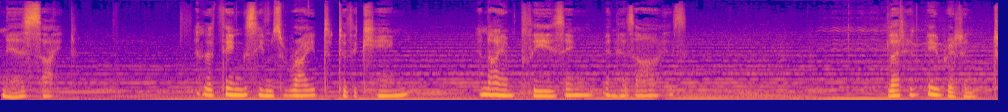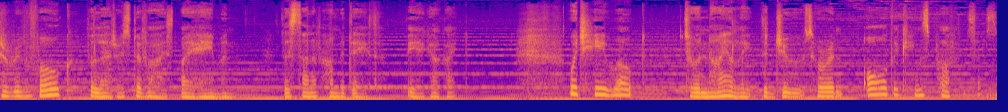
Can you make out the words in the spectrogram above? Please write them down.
in his sight, and the thing seems right to the king, and I am pleasing in his eyes, let it be written to revoke the letters devised by Haman, the son of Hammedatha the Agagite, which he wrote to annihilate the Jews who are in all the king's provinces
